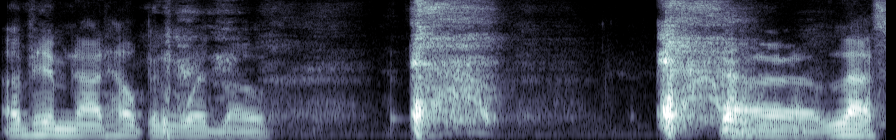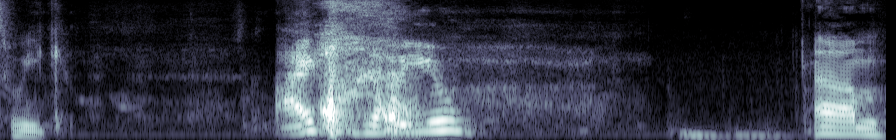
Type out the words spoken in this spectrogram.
of him not helping Wardlow uh, last week. I can tell you, um,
